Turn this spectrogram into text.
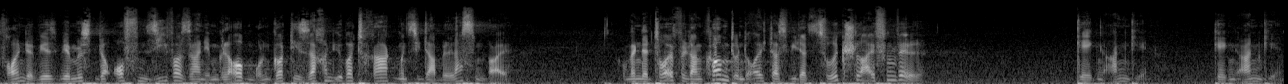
Freunde, wir, wir müssen da offensiver sein im Glauben und Gott die Sachen übertragen und sie da belassen bei. Und wenn der Teufel dann kommt und euch das wieder zurückschleifen will, gegen angehen, gegen angehen.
